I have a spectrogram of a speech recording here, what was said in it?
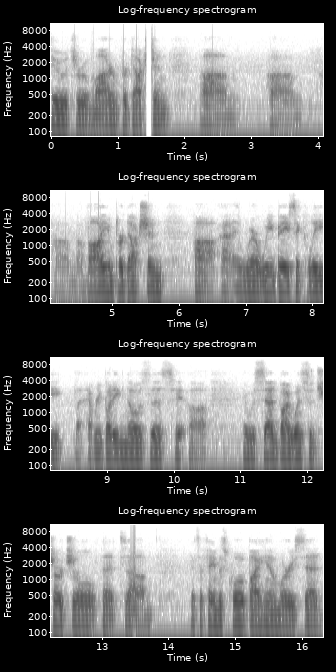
II through modern production volume production, uh, where we basically everybody knows this. Uh, it was said by Winston Churchill that um, it's a famous quote by him where he said,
